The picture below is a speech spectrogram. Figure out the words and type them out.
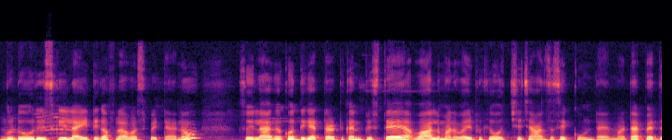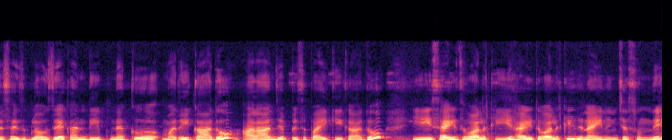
ఇంకో డోరీస్కి లైట్గా ఫ్లవర్స్ పెట్టాను. సో ఇలాగ కొద్దిగా అట్రాక్ట్ కనిపిస్తే వాళ్ళు మన వైపుకి వచ్చే ఛాన్సెస్ ఎక్కువ ఉంటాయి అనమాట పెద్ద సైజు బ్లౌజే కానీ డీప్ నెక్ మరీ కాదు. అలా అని చెప్పేసి పైకి కాదు. ఈ సైజు వాళ్ళకి ఈ హైట్ వాళ్ళకి ఇది నైన్ ఇంచెస్ ఉంది.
